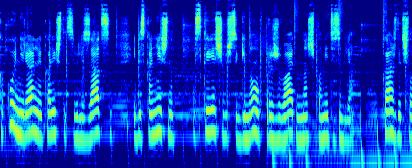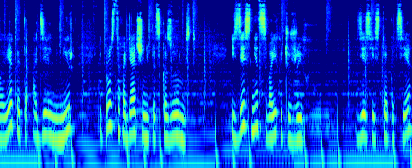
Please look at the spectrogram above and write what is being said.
какое нереальное количество цивилизаций и бесконечно скрещивающихся геномов проживает на нашей планете Земля. Каждый человек – это отдельный мир и просто ходячая непредсказуемость. И здесь нет своих и чужих. Здесь есть только те,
